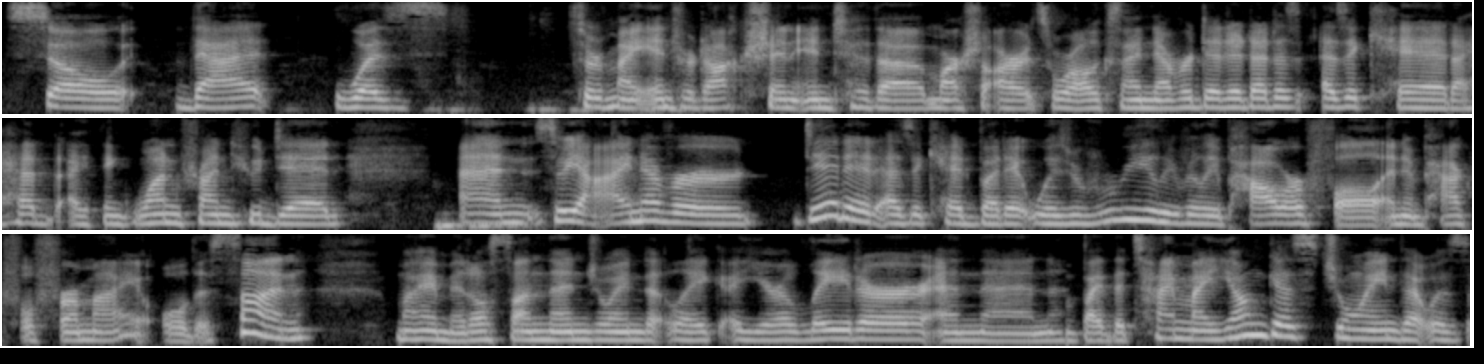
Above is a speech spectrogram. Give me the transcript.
So that was sort of my introduction into the martial arts world because I never did it as, as a kid. I had I think one friend who did and so, yeah, I never did it as a kid, but it was really, really powerful and impactful for my oldest son. My middle son then joined like a year later. And then by the time my youngest joined, that was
